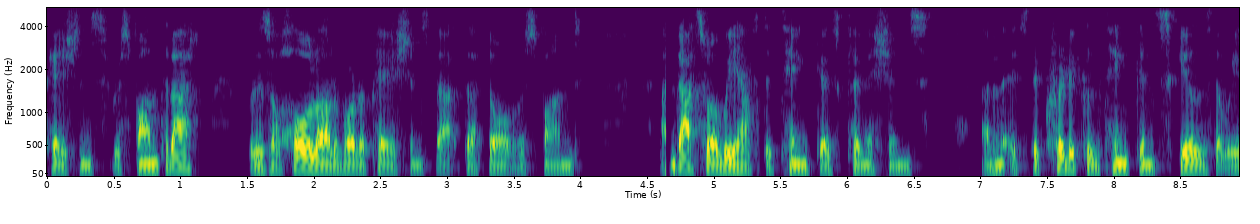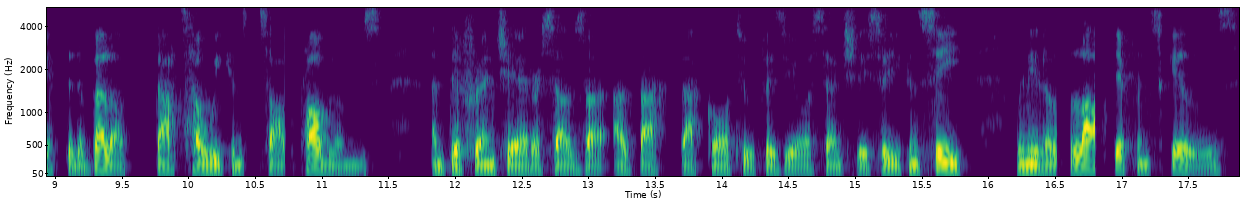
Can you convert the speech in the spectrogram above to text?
patients respond to that, but there's a whole lot of other patients that, that don't respond. And that's why we have to think as clinicians. And it's the critical thinking skills that we have to develop. That's how we can solve problems and differentiate ourselves as that, that go-to physio essentially. So you can see we need a lot of different skills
